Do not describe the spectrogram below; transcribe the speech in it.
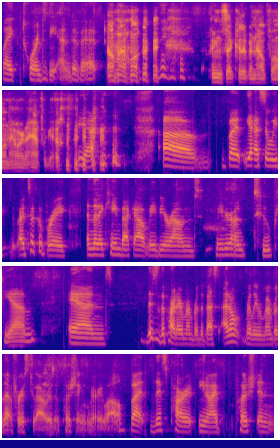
like towards the end of it. Oh no. Um, Things that could have been helpful an hour and a half ago. yeah. um, but yeah, so we I took a break and then I came back out maybe around maybe around 2 p.m. And this is the part I remember the best. I don't really remember that first two hours of pushing very well, but this part, you know, I pushed, and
